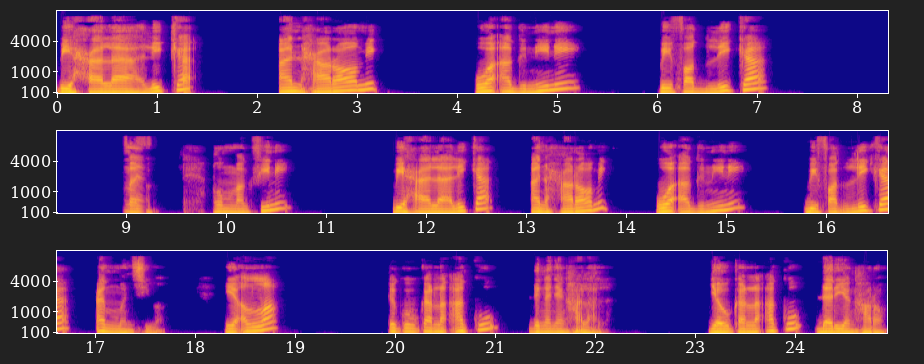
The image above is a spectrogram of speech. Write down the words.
bihalalika an haramik wa agnini bifadlika Allahumma kfini bihalalika an haramik wa agnini bifadlika amman siwa. Ya Allah, cukupkanlah aku dengan yang halal. Jauhkanlah aku dari yang haram.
